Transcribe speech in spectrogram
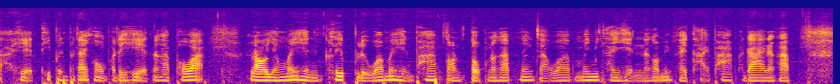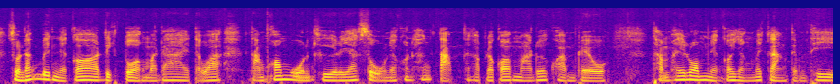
สาเหตุที่เป็นไปได้ของอุบัติเหตุนะครับ เพราะว่าเรายังไม่เห็นคลิปหรือว่าไม่เห็นภาพตอนตกนะครับ เนื่องจากว่าไม่มีใครเห็นนะก็ไม่มีใครถ่ายภาพมาได้นะครับ ส่วนนักบินเนี่ยก็ดิกตัวออกมาได้ แต่ว่าตามข้อมูลคือระยะสูงเนี่ยค่อนข้างต่ำนะครับแล้วก็มาด้วยความเร็วทำให้ลมเนี่ยก็ยังไม่กลางเต็มที่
